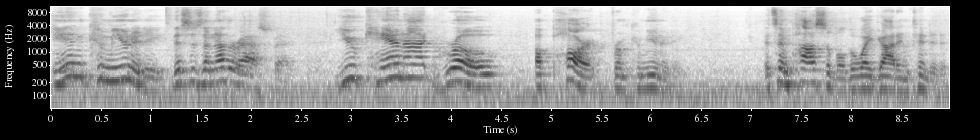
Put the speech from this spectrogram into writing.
in community, this is another aspect. You cannot grow apart from community. It's impossible the way God intended it.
